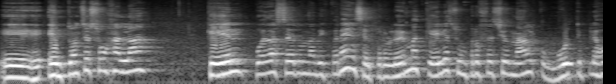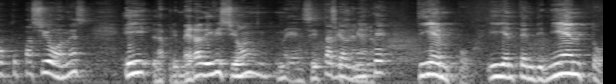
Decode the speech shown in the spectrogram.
Eh, entonces ojalá que él pueda hacer una diferencia. El problema es que él es un profesional con múltiples ocupaciones y la primera división necesita realmente tiempo y entendimiento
